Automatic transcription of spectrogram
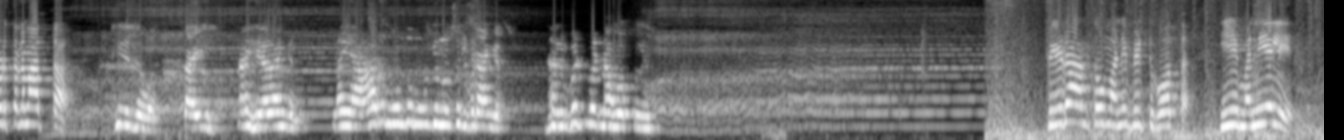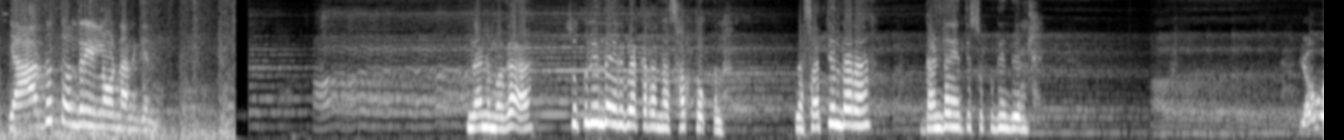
ಬಿಡ್ತಾನ ಮತ್ತ. ಇಲ್ಲವ ತಾಯಿ ನಾ ಹೇಳಂಗಿಲ್ಲ. ನಾ ಯಾರು ಮುಂದೆ ಮೂಗಿ ನುಸುಲ್ ಬಿಡಂಗಿಲ್ಲ. ನನ್ ಬಿಟ್ಬಿಟ್ಟು ನಾ ಹೋಗ್ತೀನಿ. ಪೀಡಾ ಅಂತೂ ಮನಿ ಬಿಟ್ಟು ಹೋತ. ಈ ಮನೆಯಲ್ಲಿ ಯಾರ್ದು ತೊಂದ್ರೆ ಇಲ್ಲ ನೋಡ್ ನನಗೇನು ನನ್ನ ಮಗ ಸುಖದಿಂದ ಇರ್ಬೇಕಾರ ನಾ ಸತ್ತು ಹೋಗ್ತಾನೆ. ನಾ ಸತ್ತಿಂದಾರ ದಂಡ ಐತಿ ಸುಖದಿಂದ ಇರ್ಲಿ. ಯವ್ವ.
